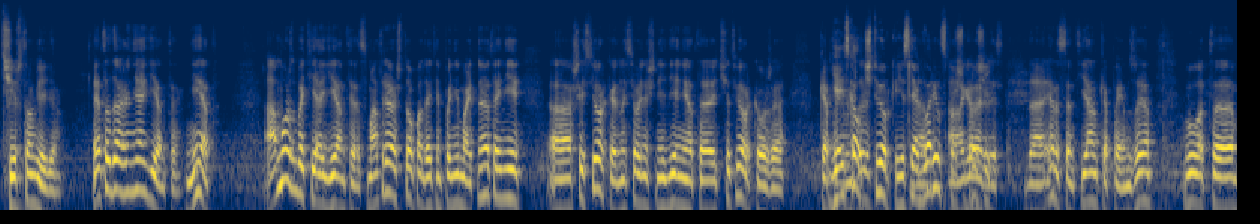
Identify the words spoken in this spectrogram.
В чистом виде. Это даже не агенты, нет. А может быть и агенты, смотря что под этим понимать. Но это не э, шестерка, на сегодняшний день это четверка уже. КПМЗ. Я искал четверка, если да, оговорился, прошу оговорились. Да, Эрсент Ян, КПМЗ. Вот. Э,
